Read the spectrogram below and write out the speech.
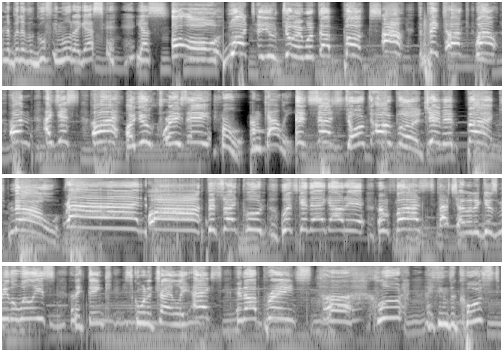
in a bit of a goofy mood, I guess. yes. Uh-oh! What are you doing with that box? Oh, the big talk. Well, um, I just, uh... Are you crazy? Oh, I'm Callie. It says don't open! Give it back! Now! Run! Ah, that's right, Clued. Let's get the egg out of here and fast. That janitor gives me the willies, and I think he's going to try and lay eggs in our brains. Uh, Clued, I think the coast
